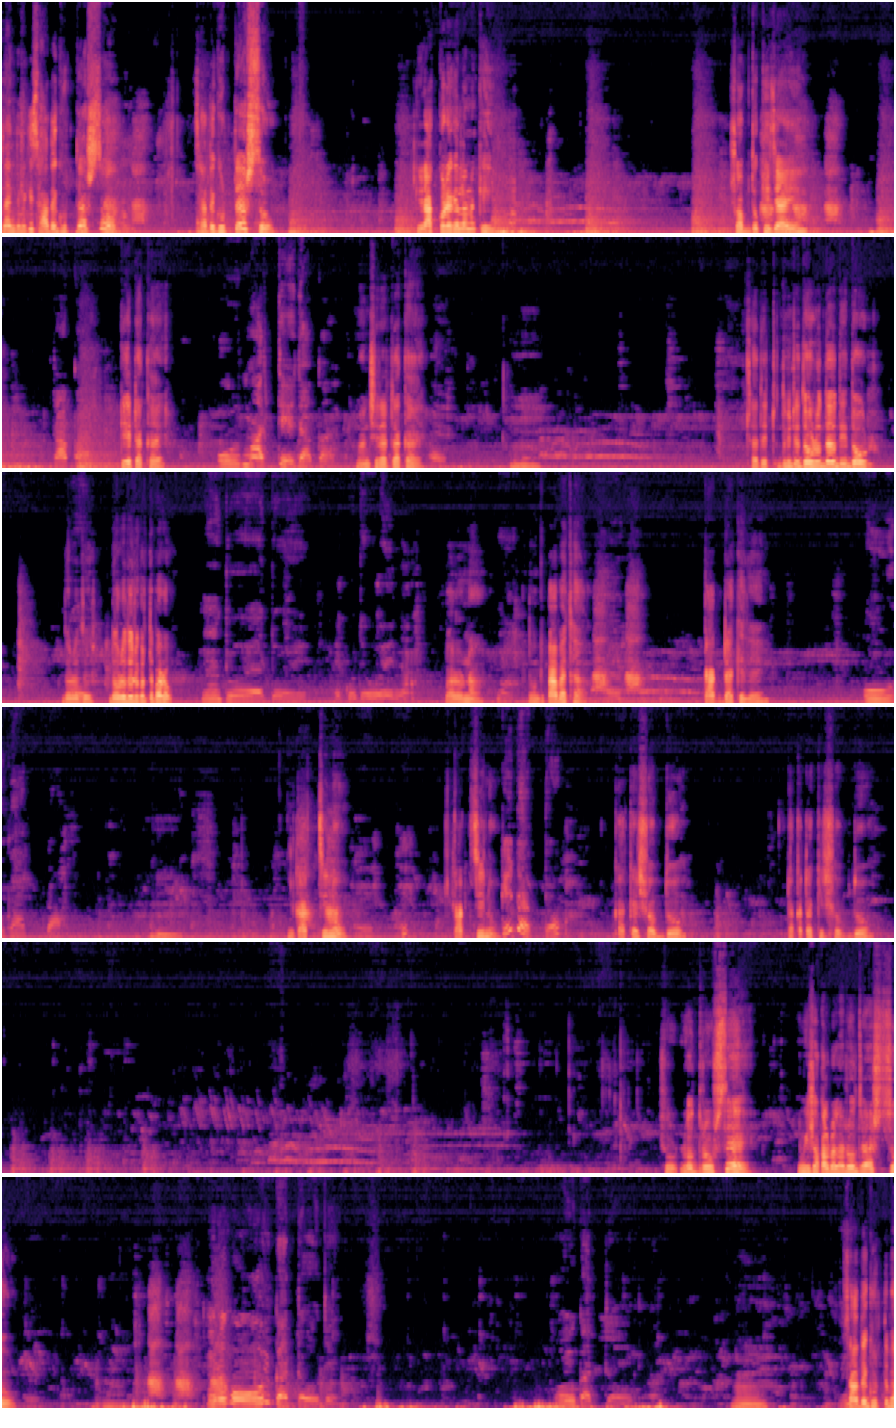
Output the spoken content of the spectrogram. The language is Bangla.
জানি, তুমি কি ছাদে ঘুরতে আসছো? ছাদে ঘুরতে আসছো? কি রাগ করে গেল নাকি? শব্দ কি যায় কে টাকায়? মানুষেরা টাকায়। সাথে তুমি তো দৌড় দাও দি, দৌড়। দৌড়া দৌড়াদৌড়ি করতে পারো? পারো না? না। তোমার কি পা ব্যথা? কাক ডাকে যায়। কাক চিনো? কাক চিনো? কাকের শব্দ? টাকাটাকির শব্দ? রৌদ্র উঠছে? তুমি কি সকালবেলা রৌদ্রে আসছো? সাদে ছাদে ঘুরতে ভালো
